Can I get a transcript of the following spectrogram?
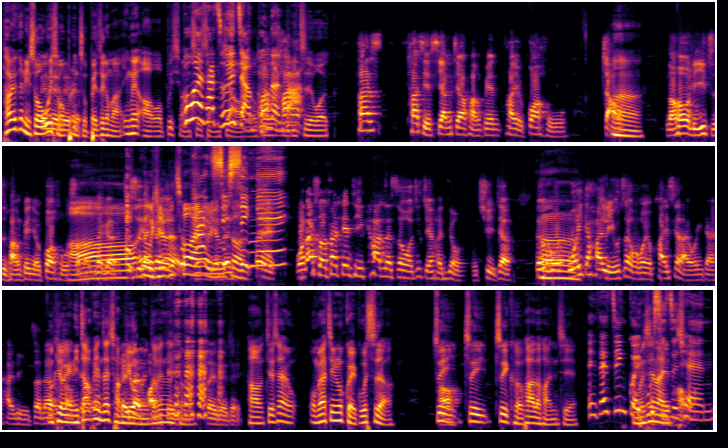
他会跟你说为什么不能准备这个吗？因为哦，我不喜欢不会他只会讲不能吧我他他写香蕉旁边他有挂胡枣，嗯然后梨子旁边有挂胡什么、那哦个，就是那哎我觉得不错哎我觉得不错。我那时候在电梯看的时候，我就觉得很有趣，这样，对嗯。我我应该还留着，我有拍下来，我应该还留着那 OK，OK，你照片再传给我们照片对对对，好，接下来我们要进入鬼故事了，最最最可怕的环节。哎，在进鬼故事之前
